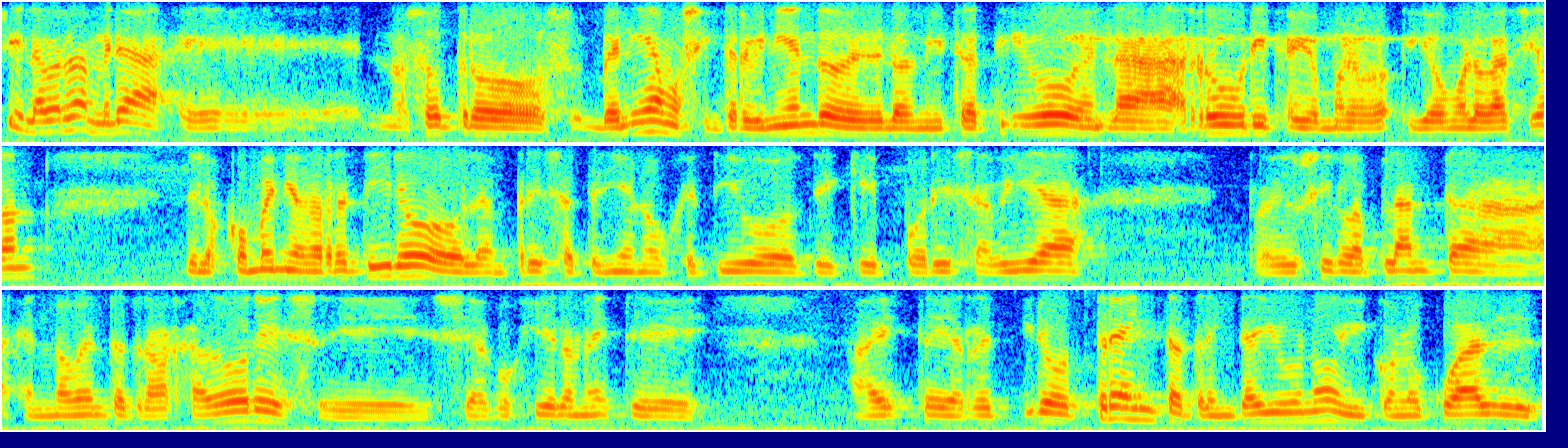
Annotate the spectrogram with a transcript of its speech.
Sí, la verdad, mirá, eh, nosotros veníamos interviniendo desde lo administrativo en la rúbrica y, homologación de los convenios de retiro, la empresa tenía un objetivo de que por esa vía reducir la planta en 90 trabajadores, eh, se acogieron a este, a este retiro 30, 31 y con lo cual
